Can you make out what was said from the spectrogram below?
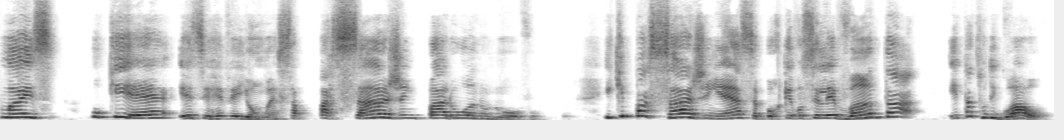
Mas o que é esse Réveillon, essa passagem para o Ano Novo? E que passagem é essa? Porque você levanta e tá tudo igual.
